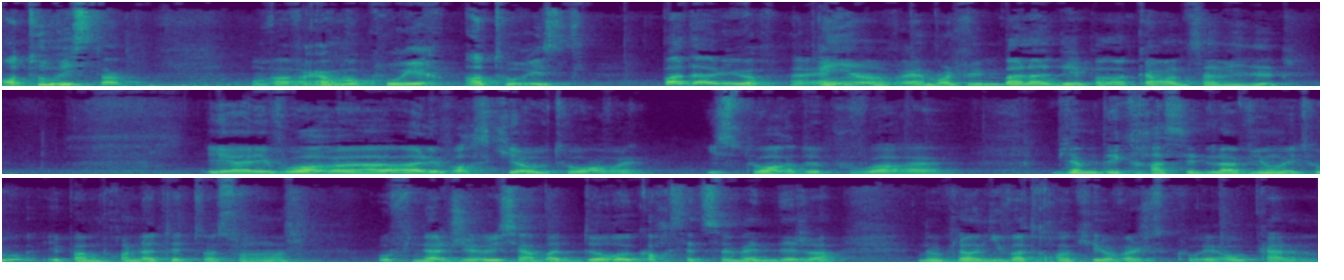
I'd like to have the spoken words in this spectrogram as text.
en touriste. Hein. On va vraiment courir en touriste. Pas d'allure, rien. Vraiment, je vais me balader pendant 45 minutes et aller voir, euh, aller voir ce qu'il y a autour en vrai. Histoire de pouvoir euh, bien me décrasser de l'avion et tout et pas me prendre la tête. De toute façon, euh, au final, j'ai réussi à battre deux records cette semaine déjà. Donc là, on y va tranquille, on va juste courir au calme.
